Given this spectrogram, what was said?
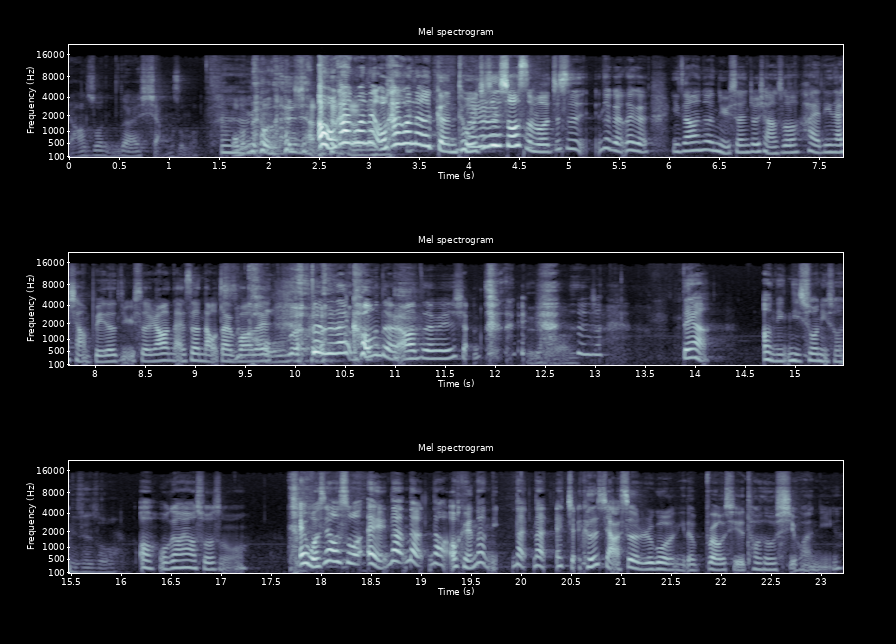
然后说你们都在想什么，我们没有在想。哦，我看过那，我看过那个梗图，就是说什么，就是那个那个，你知道，那女生就想说，她一定在想别的女生，然后男生脑袋不知道在。对对在空的，然后在那边想。对好等一下，哦，你你说你说，你先说，哦，我刚刚要说什么？哎、我是要说，哎、那那那 OK，那你那那哎、假可是假设如果你的 bro 其实偷偷喜欢你，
